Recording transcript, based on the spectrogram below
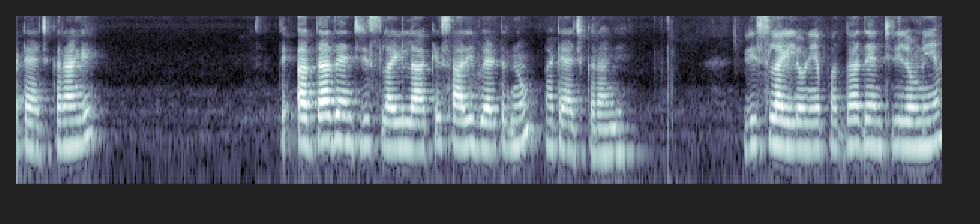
ਅਟੈਚ ਕਰਾਂਗੇ। ਤੇ ਅੱਧਾ ਅੱਧਾ ਇੰਚ ਦੀ ਸਲਾਈ ਲਾ ਕੇ ਸਾਰੀ ਬੈਲਟ ਨੂੰ ਅਟੈਚ ਕਰਾਂਗੇ। ਜਿਹੜੀ ਸਲਾਈ ਲਾਉਣੀ ਆਪਾਂ ਅੱਧਾ ਅੱਧਾ ਇੰਚ ਦੀ ਲਾਉਣੀ ਆ।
